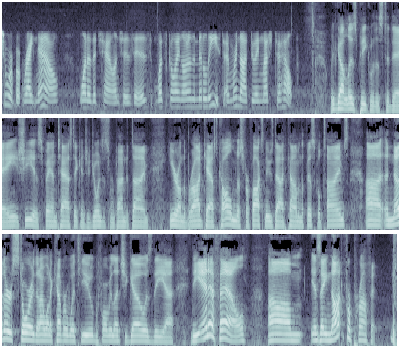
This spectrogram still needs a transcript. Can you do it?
sure, but right now, one of the challenges is what's going on in the Middle East, and we're not doing much to help. We've got Liz Peek with us today. She is fantastic, and she joins us from time to time here on the broadcast, columnist for FoxNews.com and the Fiscal Times. Uh, another story that I want to cover with you before we let you go is the uh, the NFL um, is a not-for-profit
